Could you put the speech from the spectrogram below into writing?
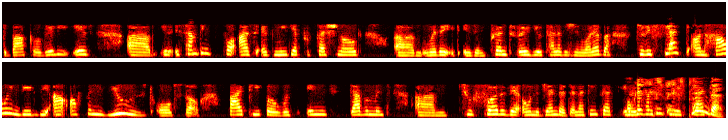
debacle really is, uh, is something for us as media professionals um, whether it is in print, radio, television, whatever, to reflect on how indeed we are often used also by people within government um, to further their own agendas. And I think that you know, okay, explain, explain that.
